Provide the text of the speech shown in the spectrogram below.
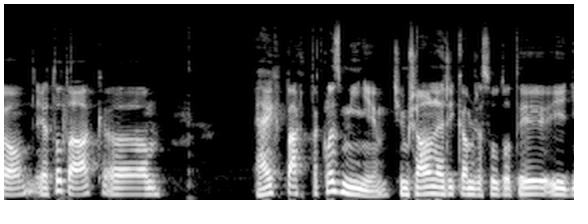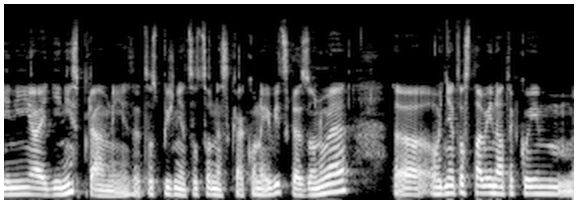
jo, je to tak. Uh, já jich pár takhle zmíním, čímž ale neříkám, že jsou to ty jediný a jediný správný. Je to spíš něco, co dneska jako nejvíc rezonuje. Uh, hodně to staví na takovým,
